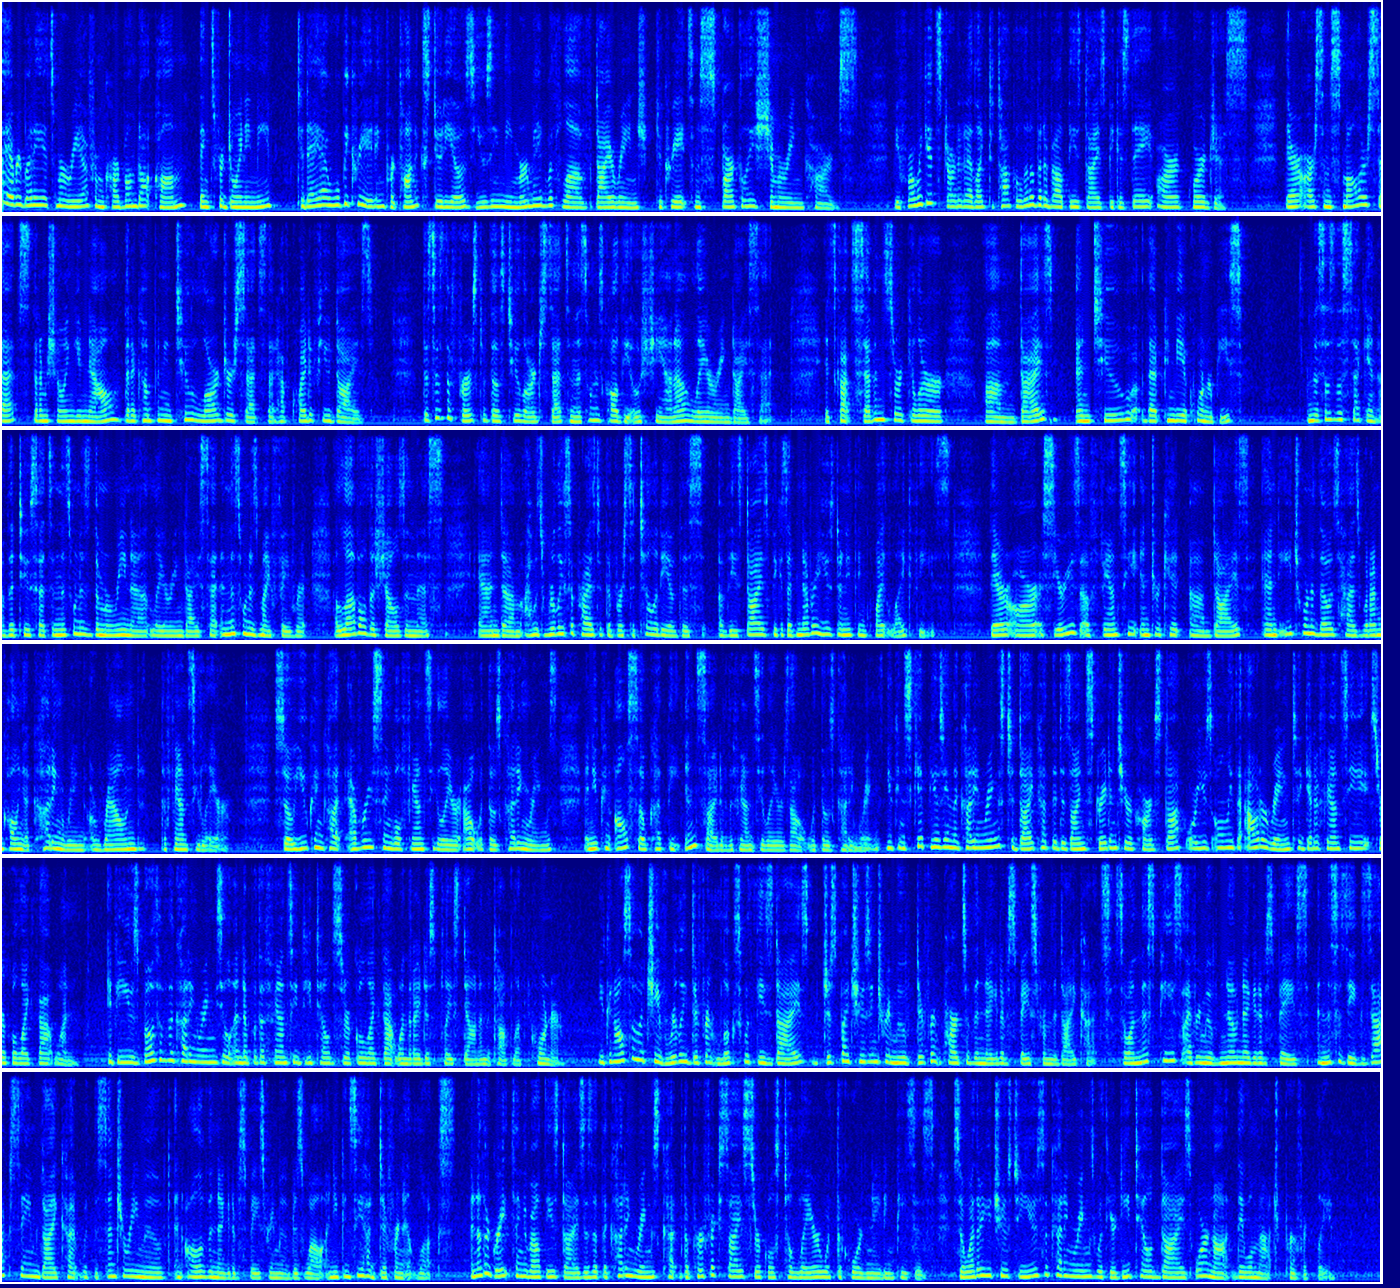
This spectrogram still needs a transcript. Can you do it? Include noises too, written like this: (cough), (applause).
Hi everybody, it's Maria from cardbomb.com. Thanks for joining me. Today I will be creating for Tonic Studios using the Mermaid with Love die range to create some sparkly shimmering cards. Before we get started, I'd like to talk a little bit about these dies because they are gorgeous. There are some smaller sets that I'm showing you now that accompany two larger sets that have quite a few dies. This is the first of those two large sets, and this one is called the Oceana Layering Die Set. It's got seven circular um, dies and two that can be a corner piece. And this is the second of the two sets, and this one is the Marina layering die set, and this one is my favorite. I love all the shells in this, and um, I was really surprised at the versatility of this of these dies because I've never used anything quite like these. There are a series of fancy, intricate um, dies, and each one of those has what I'm calling a cutting ring around the fancy layer. So you can cut every single fancy layer out with those cutting rings, and you can also cut the inside of the fancy layers out with those cutting rings. You can skip using the cutting rings to die cut the design straight into your cardstock, or use only the outer ring to get a fancy circle like that one. If you use both of the cutting rings, you'll end up with a fancy detailed circle like that one that I just placed down in the top left corner. You can also achieve really different looks with these dies just by choosing to remove different parts of the negative space from the die cuts. So on this piece, I've removed no negative space, and this is the exact same die cut with the center removed and all of the negative space removed as well, and you can see how different it looks. Another great thing about these dies is that the cutting rings cut the perfect size circles to layer with the coordinating pieces. So whether you choose to use the cutting rings with your detailed dies or not, they will match perfectly.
